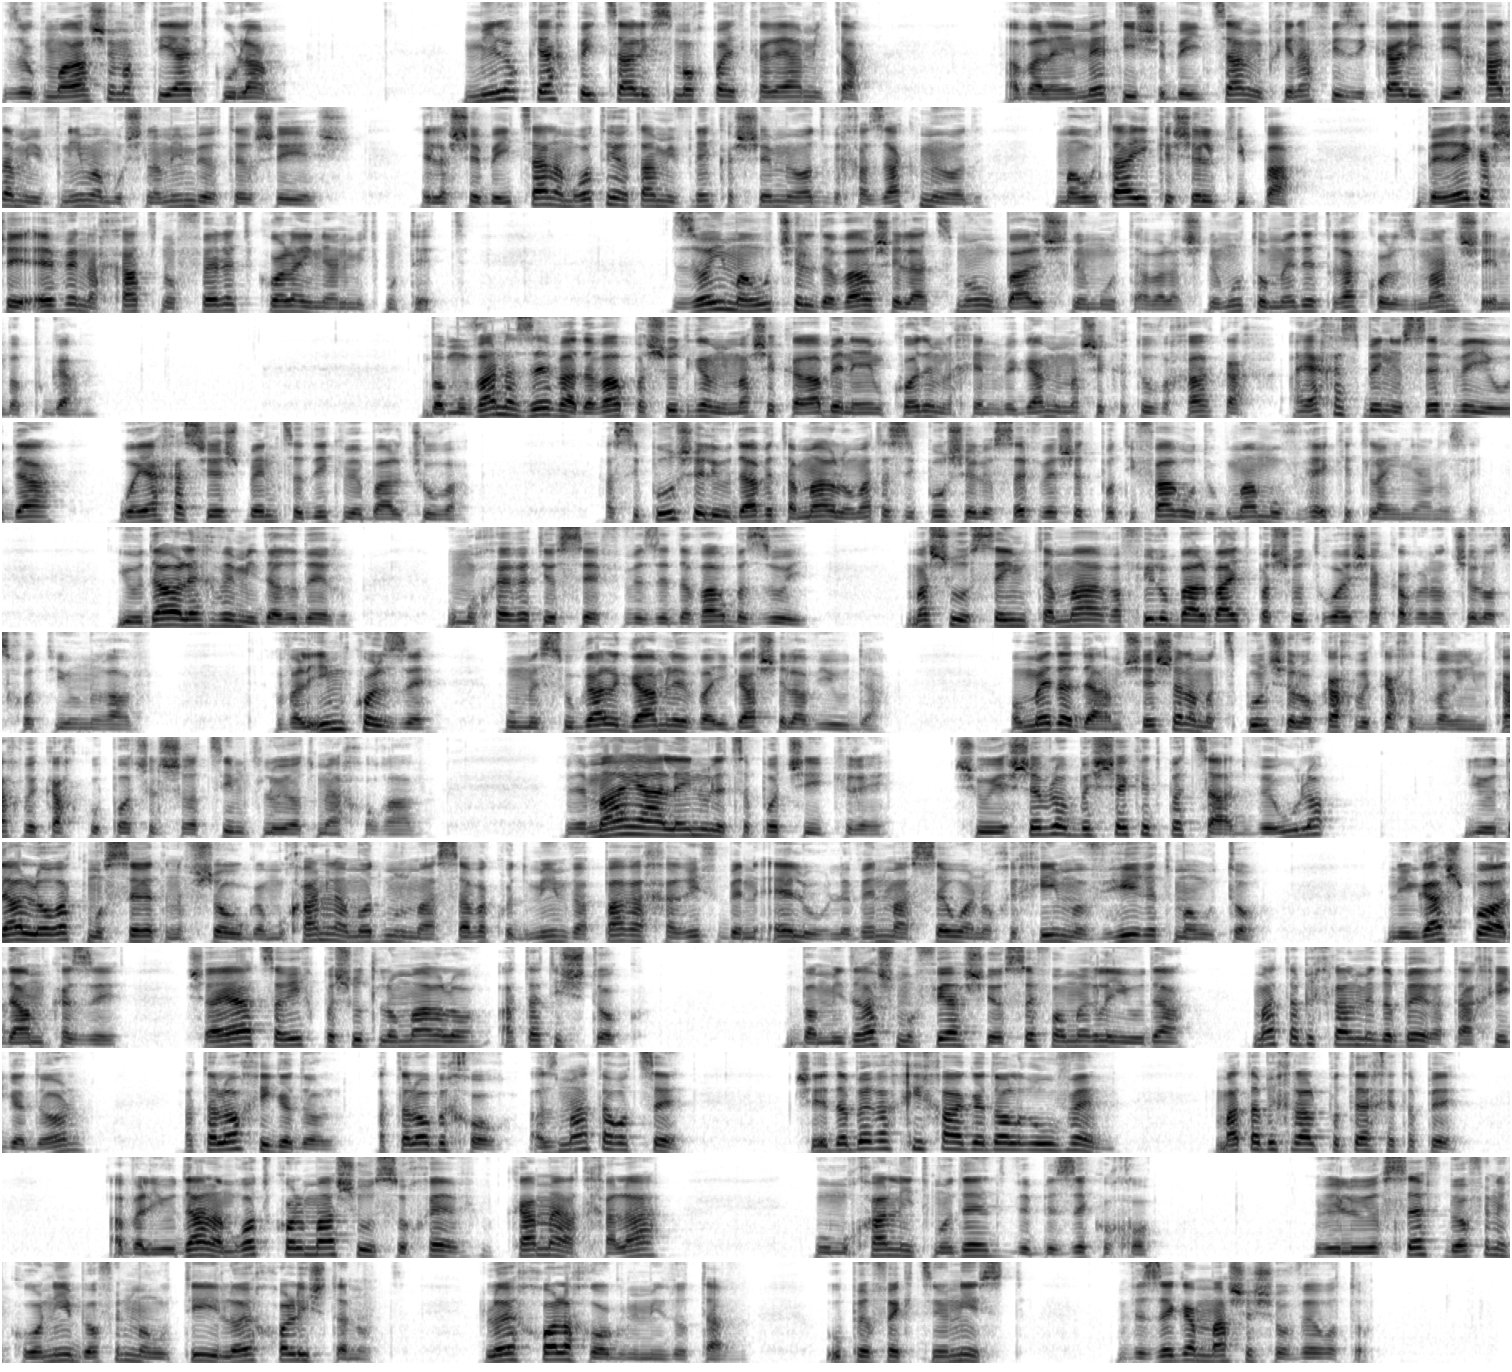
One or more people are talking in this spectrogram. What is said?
זו גמרא שמפתיעה את כולם. מי לוקח ביצה לסמוך בה את קרי המיטה? אבל האמת היא שביצה מבחינה פיזיקלית היא אחד המבנים המושלמים ביותר שיש. אלא שביצה למרות היותה מבנה קשה מאוד וחזק מאוד, מהותה היא כשל כיפה. ברגע שאבן אחת נופלת כל העניין מתמוטט. זוהי מהות של דבר שלעצמו הוא בעל שלמות, אבל השלמות עומדת רק כל זמן שאין בה פגם. במובן הזה, והדבר פשוט גם ממה שקרה ביניהם קודם לכן וגם ממה שכתוב אחר כך, היחס בין יוסף ויהודה הוא היחס שיש בין צדיק ובעל תשובה. הסיפור של יהודה ותמר לעומת הסיפור של יוסף ואשת פוטיפר הוא דוגמה מובהקת לעניין הזה. יהודה הולך ומידרדר. הוא מוכר את יוסף, וזה דבר בזוי. מה שהוא עושה עם תמר, אפילו בעל בית פשוט רואה שהכוונות שלו צריכות עיון רב. אבל עם כל זה, הוא מסוגל גם ל"ויגש אליו יהודה". עומד אדם שיש על המצפון שלו כך וכך דברים, כך וכך קופות של שרצים תלויות מאחוריו. ומה היה עלינו לצפות שיקרה? שהוא יושב לו בשקט בצד, והוא לא. יהודה לא רק מוסר את נפשו, הוא גם מוכן לעמוד מול מעשיו הקודמים, והפער החריף בין אלו לבין מעשהו הנוכחי מבהיר את מהותו. ניגש פה אדם כזה, שהיה צריך פשוט לומר לו, אתה תשתוק. במדרש מופיע שיוסף אומר ליהודה, מה אתה בכלל מדבר, אתה הכי גדול? אתה לא הכי גדול, אתה לא בכור, אז מה אתה רוצה? שידבר אחיך הגדול ראובן. מה אתה בכלל פותח את הפה? אבל יהודה למרות כל מה שהוא סוחב, קם מההתחלה, הוא מוכן להתמודד ובזה כוחו. ואילו יוסף באופן עקרוני, באופן מהותי, לא יכול להשתנות. לא יכול לחרוג ממידותיו. הוא פרפקציוניסט, וזה גם מה ששובר אותו.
